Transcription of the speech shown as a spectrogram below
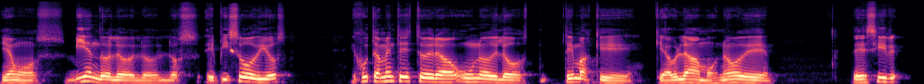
digamos, viendo los episodios y justamente esto era uno de los temas que, que ¿no? De, decir,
